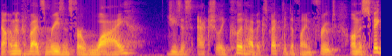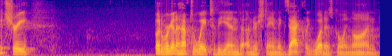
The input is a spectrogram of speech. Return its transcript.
Now, I'm going to provide some reasons for why Jesus actually could have expected to find fruit on this fig tree, but we're going to have to wait to the end to understand exactly what is going on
